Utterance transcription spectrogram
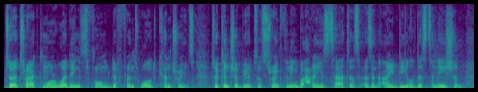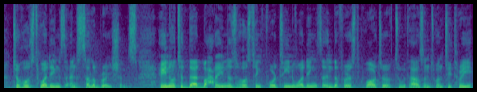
to attract more weddings from different world countries to contribute to strengthening Bahrain's status as an ideal destination to host weddings and celebrations. He noted that Bahrain is hosting 14 weddings in the first quarter of 2023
